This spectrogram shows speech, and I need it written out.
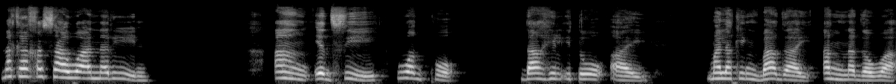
nakakasawa na rin ang EDC, huwag po. Dahil ito ay malaking bagay ang nagawa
